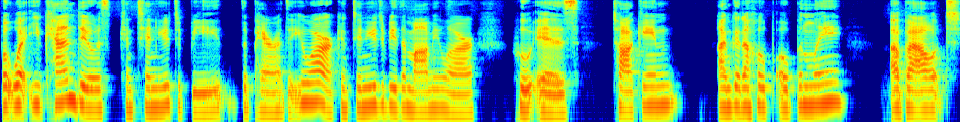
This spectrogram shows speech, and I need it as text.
But what you can do is continue to be the parent that you are, continue to be the mom you are, who is talking, I'm going to hope openly about,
